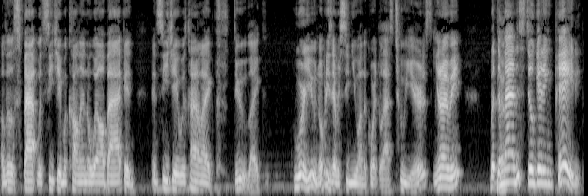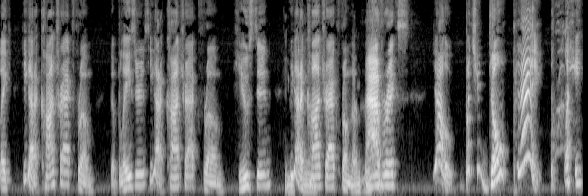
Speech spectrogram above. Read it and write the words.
a little spat with CJ McCollum a while back, and and CJ was kind of like, dude, like, who are you? Nobody's ever seen you on the court the last two years. You know what I mean? But the yeah. man is still getting paid. Like he got a contract from the Blazers. He got a contract from Houston. He got a contract from the Mavericks. Yo, but you don't play. like,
